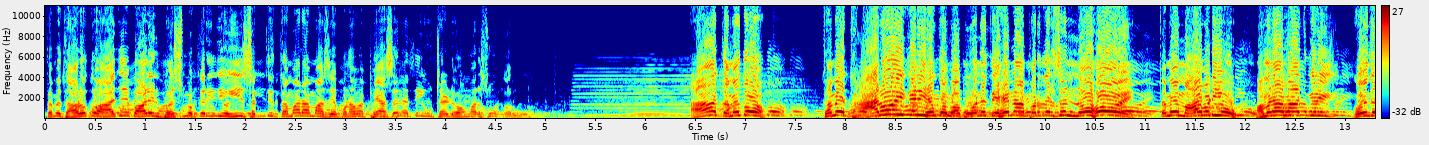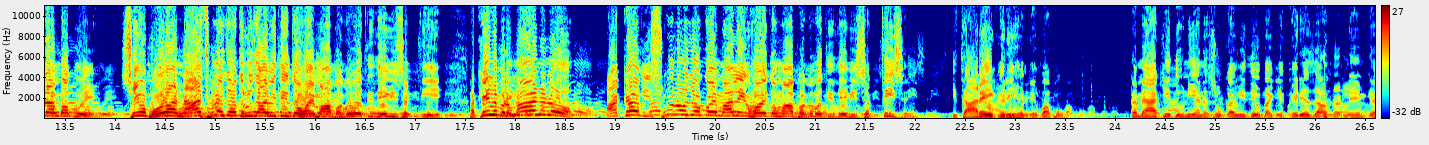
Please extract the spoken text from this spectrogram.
તમે ધારો તો આજે બાળીને ભસ્મ કરી દો એ શક્તિ તમારામાં છે, પણ અમે ફેશન નથી ઉઠાડ્યો, અમારે શું કરવું? હા, તમે તો, તમે ધારો એ કરી શકો બાપુ, અને દેહના પ્રદર્શન ન હોય, તમે માવડીઓ, હમણાં વાત કરી ગોવિંદરામ બાપુએ, શિવ ભોળા નાથને જો ધ્રુજાવી દીધો હોયમાં ભગવતી દેવી શક્તિએ, અખિલ બ્રહ્માંડનો, આખા વિશ્વનો જો કોઈ માલિક હોય તો માં ભગવતી દેવી શક્તિ છે. એ તારે કરી શકે બાપુ. તમે આખી દુનિયાને ઝુકાવી દો બાકી ઘરે જાઓ ને એટલે એમ કે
